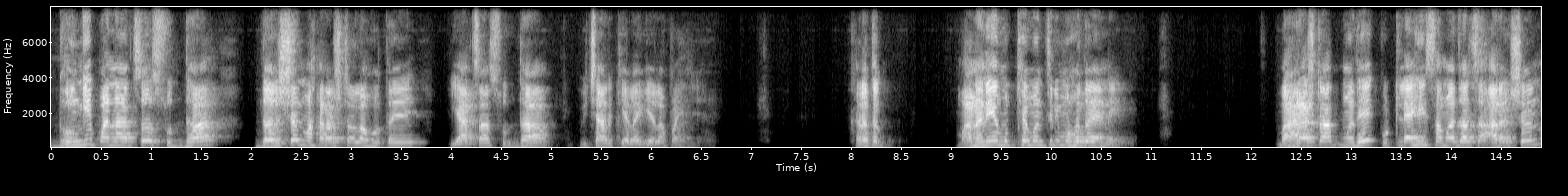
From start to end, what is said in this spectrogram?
ढोंगीपणाचं सुद्धा दर्शन महाराष्ट्राला होतंय याचा सुद्धा विचार केला गेला पाहिजे. खरं तर माननीय मुख्यमंत्री महोदयाने महाराष्ट्रात मध्ये कुठल्याही समाजाचं आरक्षण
